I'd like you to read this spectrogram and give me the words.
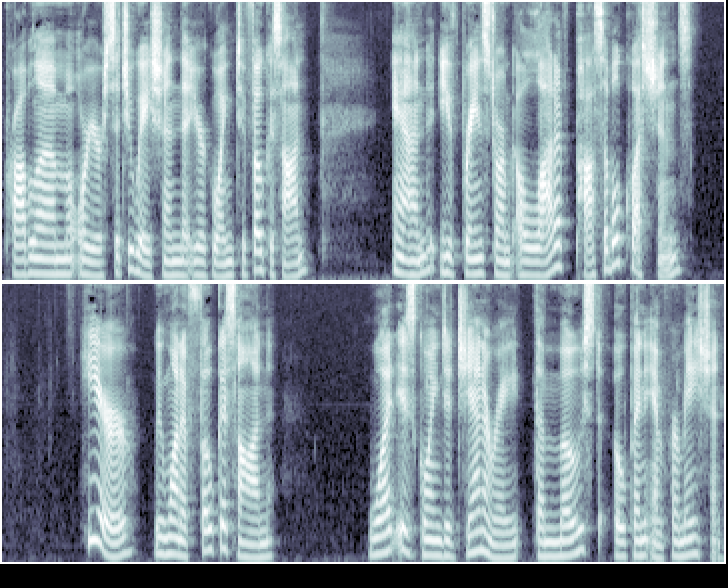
problem or your situation that you're going to focus on, and you've brainstormed a lot of possible questions. Here, we want to focus on what is going to generate the most open information.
